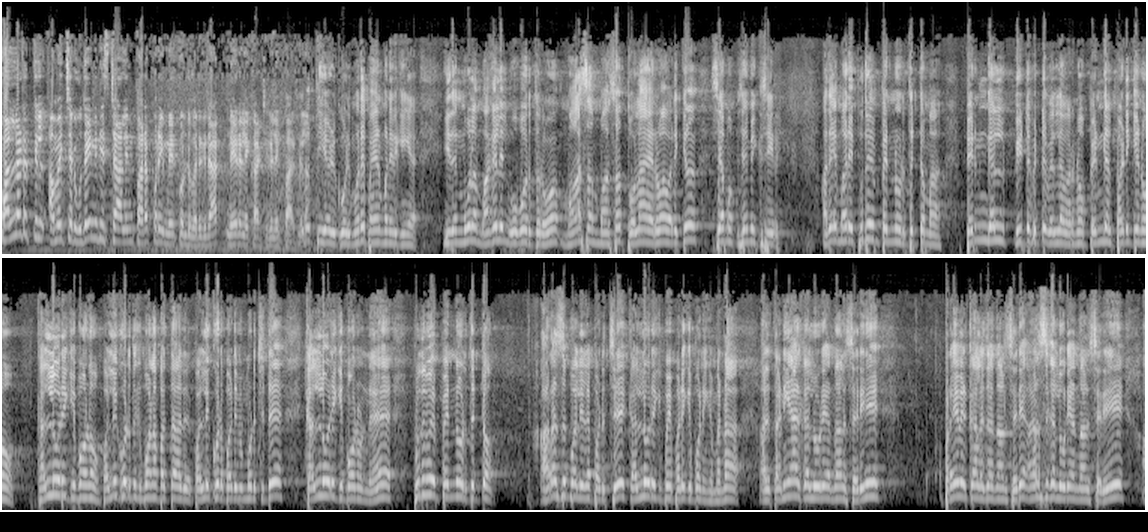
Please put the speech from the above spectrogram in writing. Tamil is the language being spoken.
பல்லடத்தில் அமைச்சர் உதயநிதி ஸ்டாலின் பரப்புரை மேற்கொண்டு வருகிறார். நேரலை காட்சிகளை பார்க்க இருபத்தி ஏழு கோடி முறை பயன் பண்ணியிருக்கீங்க இதன் மூலம் மகளிர் ஒவ்வொருத்தரும் மாசம் மாசம் தொள்ளாயிரம் ரூபாய் வரைக்கும் சேமம் சேமிக்க செய்யுங்க அதே மாதிரி புது பெண் ஒரு திட்டமா? பெண்கள் வீட்டை விட்டு வெளில வரணும் பெண்கள் படிக்கணும் கல்லூரிக்கு போகணும். பள்ளிக்கூடத்துக்கு போனால் பத்தாது. பள்ளிக்கூட படிப்பு முடிச்சுட்டு கல்லூரிக்கு போகணும்னு புதுமை பெண் ஒரு திட்டம். அரசு பள்ளியில் படித்து கல்லூரிக்கு போய் படிக்க போனீங்கன்னா அது தனியார் கல்லூரியாக இருந்தாலும் சரி பிரைவேட் காலேஜாக இருந்தாலும் சரி அரசு கல்லூரியாக இருந்தாலும் சரி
